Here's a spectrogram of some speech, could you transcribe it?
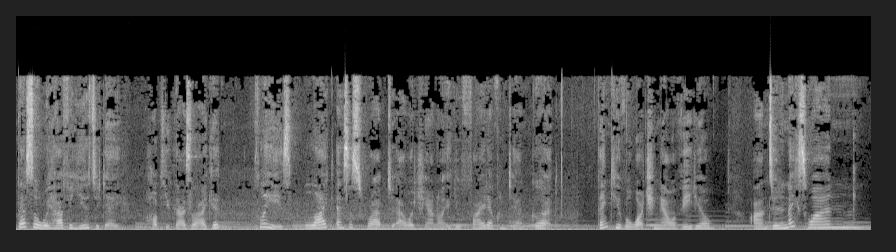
That's all we have for you today. Hope you guys like it. Please like and subscribe to our channel if you find our content good. Thank you for watching our video. On to the next one!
